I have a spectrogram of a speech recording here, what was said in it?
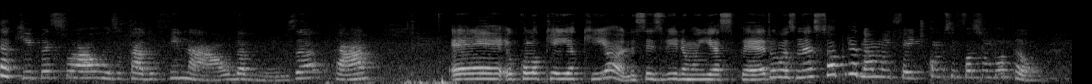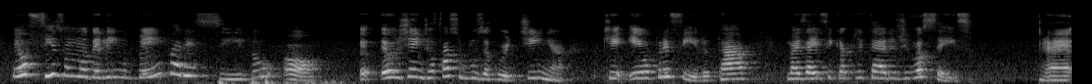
Tá aqui, pessoal, o resultado final da blusa, tá? É, eu coloquei aqui, olha, vocês viram aí as pérolas, né? Só pra dar um enfeite como se fosse um botão. Eu fiz um modelinho bem parecido, ó. Eu, eu gente, eu faço blusa curtinha, que eu prefiro, tá? Mas aí fica a critério de vocês. É,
